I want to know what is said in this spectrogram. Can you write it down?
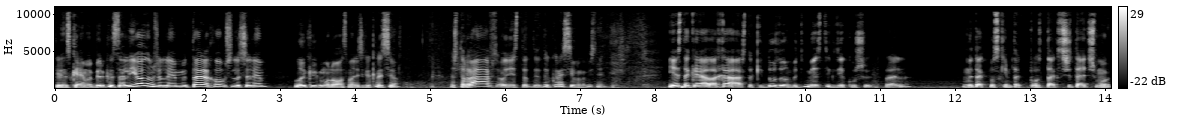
Кенискаема биркас альйодом, шалем миталя, хов шалем лойки гмулова. Смотрите, как красиво. Потому что Рав, о, есть это, это красиво объяснение. Есть такая Аллаха, что кидуш должен быть в месте, где кушают, правильно? Мы так пуским, так, так считает шмур.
